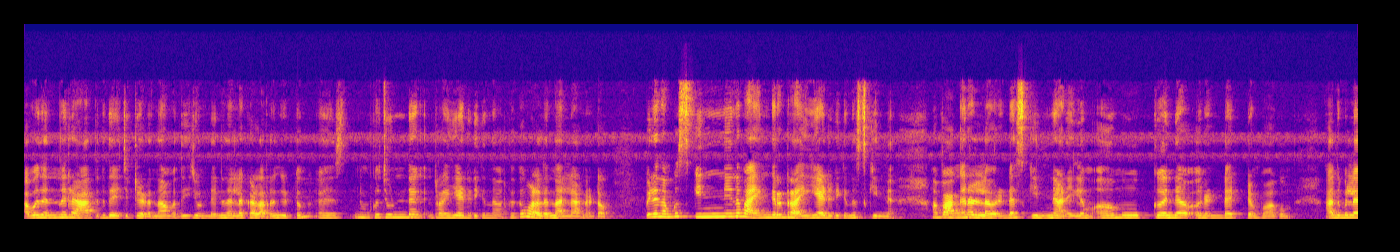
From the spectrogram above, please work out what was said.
അപ്പോൾ ഇതെന്ന് രാത്രി തേച്ചിട്ട് ഇടന്നാൽ മതി. ചുണ്ടിന് നല്ല കളറും കിട്ടും. നമുക്ക് ചുണ്ട് ഡ്രൈ ആയിട്ടിരിക്കുന്നവർക്കൊക്കെ വളരെ നല്ലതാണ് കേട്ടോ. പിന്നെ നമുക്ക് സ്കിന്നിന് ഭയങ്കര ഡ്രൈ ആയിട്ടിരിക്കുന്ന സ്കിന്ന് അപ്പോൾ അങ്ങനെയുള്ളവരുടെ സ്കിന്നാണെങ്കിലും മൂക്കിന്റെ രണ്ടറ്റം ഭാഗം അതുപോലെ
